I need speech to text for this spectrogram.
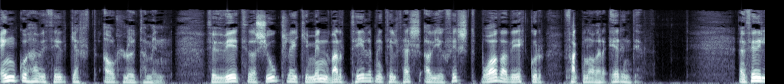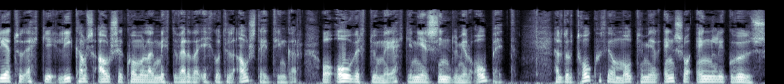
engu hafi þið gert á hluta minn. Þið vitið að sjúkleiki minn var tilefni til þess að ég fyrst boðaði ykkur fagnáðar erindið. En þið létuð ekki líkams ásekomulag mitt verða ykkur til ásteitingar og óvirtu mig ekki nýja síndu mér óbeitt heldur tóku þið á mótu mér eins og engli Guðs,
